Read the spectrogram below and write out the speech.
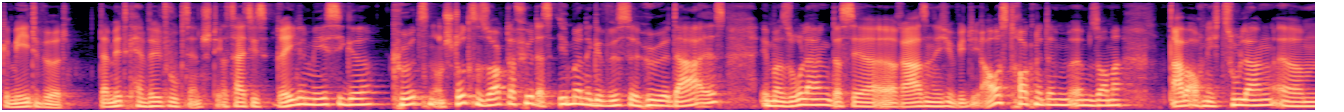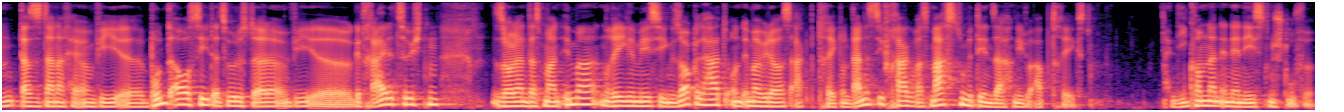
gemäht wird, damit kein Wildwuchs entsteht. Das heißt, dieses regelmäßige Kürzen und Stutzen sorgt dafür, dass immer eine gewisse Höhe da ist, immer so lang, dass der äh, Rasen nicht irgendwie austrocknet im, im Sommer aber auch nicht zu lang, ähm, dass es dann nachher irgendwie äh, bunt aussieht, als würdest du da irgendwie äh, Getreide züchten sondern dass man immer einen regelmäßigen Sockel hat und immer wieder was abträgt. Und dann ist die Frage, was machst du mit den Sachen, die du abträgst? Die kommen dann in der nächsten Stufe.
